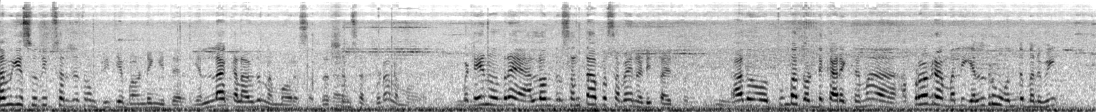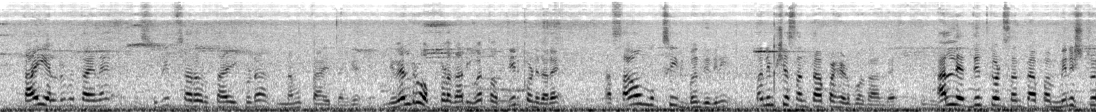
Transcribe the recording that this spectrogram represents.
ನಮಗೆ ಸುದೀಪ್ ಸರ್ ಜೊತೆ ಒಂದು ಪ್ರೀತಿಯ ಬಾಂಡಿಂಗ್ ಇದೆ. ಎಲ್ಲ ಕಲಾವಿದರು ನಮ್ಮವರೇ ಸರ್. ದರ್ಶನ್ ಸರ್ ಕೂಡ ನಮ್ಮವರೇ. ಬಟ್ ಏನು ಅಂದರೆ, ಅಲ್ಲೊಂದು ಸಂತಾಪ ಸಭೆ ನಡೀತಾ ಇತ್ತು. ಅದು ತುಂಬ ದೊಡ್ಡ ಕಾರ್ಯಕ್ರಮ. ಆ ಪ್ರೋಗ್ರಾಮಲ್ಲಿ ಎಲ್ಲರೂ ಒಂದು ಮನವಿ. ತಾಯಿ ಎಲ್ರಿಗೂ ತಾಯಿನೇ, ಸುದೀಪ್ ಸರ್ ಅವ್ರ ತಾಯಿ ಕೂಡ ನಮಗೆ ತಾಯಿ ಇದ್ದಂಗೆ. ನೀವೆಲ್ಲರೂ ಒಪ್ಕೊಳ್ಳೋದಾದ್ರೆ ಇವತ್ತು ಅವ್ರು ತೀರ್ಕೊಂಡಿದ್ದಾರೆ. ಆ ಸಾವು ಮುಗಿಸಿ ಇಲ್ಲಿ ಬಂದಿದ್ದೀನಿ. ಒಂದು ನಿಮಿಷ ಸಂತಾಪ ಹೇಳ್ಬೋದಾ ಅಂದರೆ ಅಲ್ಲಿ ಎದ್ದಿದ್ಕೊಂಡು ಸಂತಾಪ ಮಿನಿಸ್ಟ್ರು,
